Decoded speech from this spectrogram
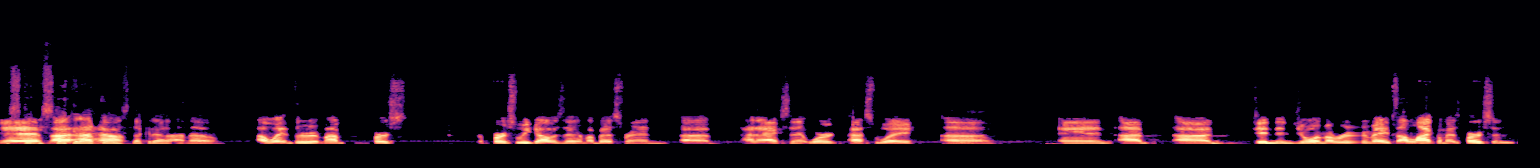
yeah, you, stuck, you stuck I, it out, I though. You stuck it out. I know. I went through it. My first the first week I was there, my best friend uh, had an accident at work, passed away, uh, wow. and I I didn't enjoy my roommates. I like them as person,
